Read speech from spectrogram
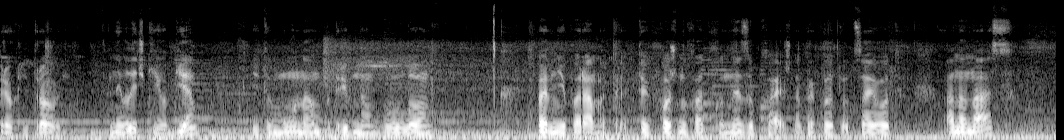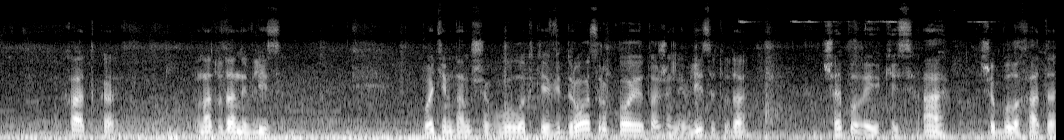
4-літровий, невеличкий об'єм, і тому нам потрібно було певні параметри. Ти кожну хатку не запхаєш. Наприклад, оцей от ананас хатка, вона туди не влізе. Потім там ще було таке відро з рукою, теж не влізе туди. Ще були якісь. А, ще була хата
